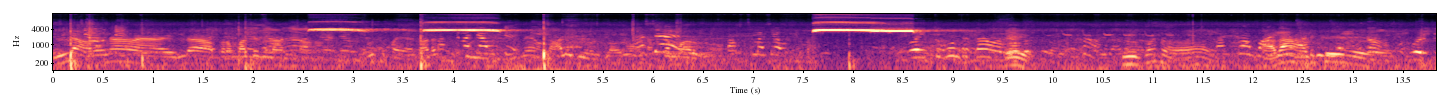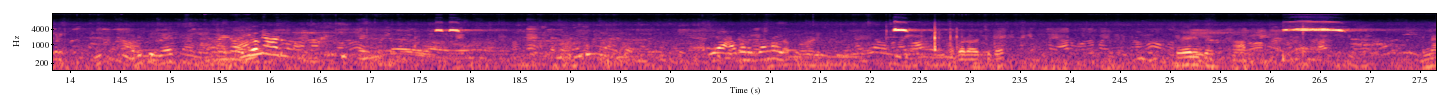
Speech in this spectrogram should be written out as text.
இல்ல அவனா இல்ல அப்புறம் பார்த்துக்கலான்ட்டான் ஊட்டு பையன் கடைசி காலேஜ் வருவான். கஷ்டமா இருக்கும். அதான் அடுத்து. அடுத்து அப்புறம் வச்சுக்கோ. சரி. என்ன?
